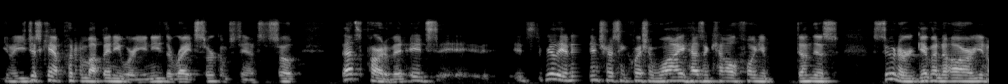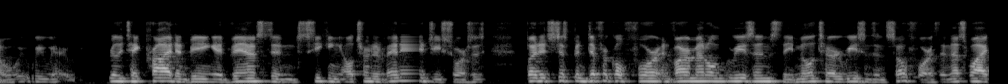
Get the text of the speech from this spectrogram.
you, know, you just can't put them up anywhere. You need the right circumstances. So that's part of it. It's it's really an interesting question. Why hasn't California done this sooner? Given our, you know, we, we really take pride in being advanced and seeking alternative energy sources but it's just been difficult for environmental reasons the military reasons and so forth and that's why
